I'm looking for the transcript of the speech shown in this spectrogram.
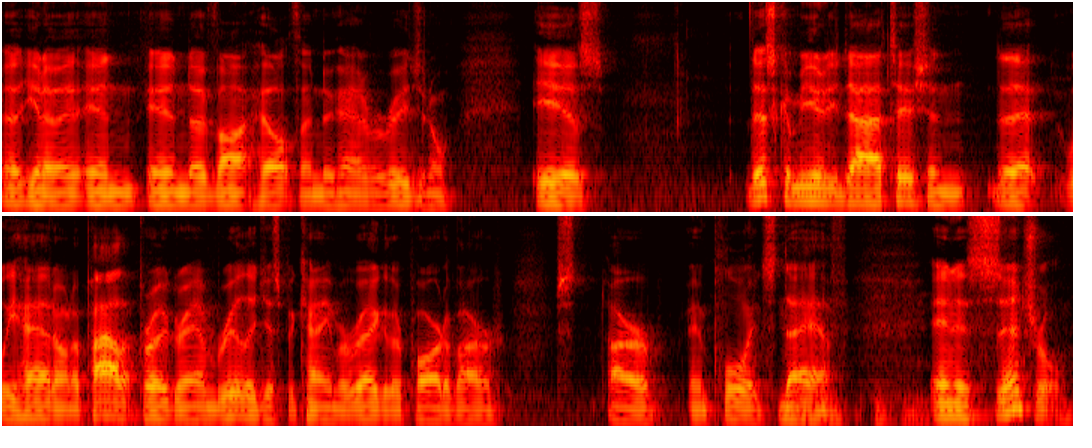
uh, you know in in novant health and new hanover regional is this community dietitian that we had on a pilot program really just became a regular part of our our employed staff. Mm-hmm. and is central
